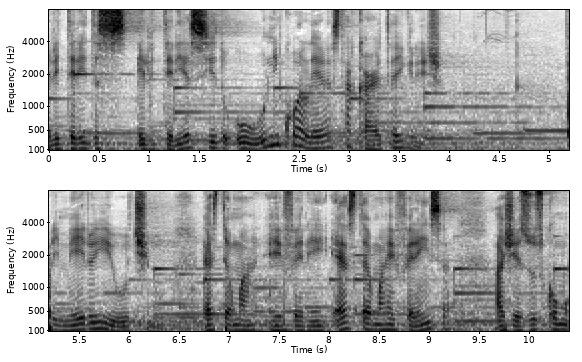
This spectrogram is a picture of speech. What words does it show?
ele teria, ele teria sido o único a ler esta carta à igreja. Primeiro e último, esta é uma, esta é uma referência a Jesus como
